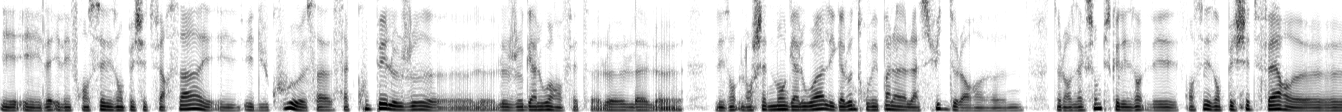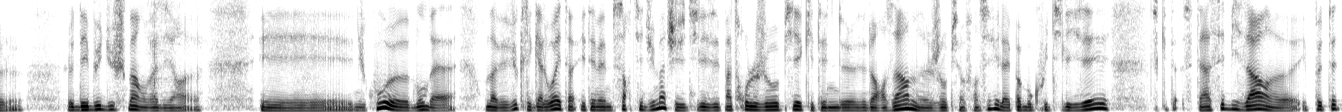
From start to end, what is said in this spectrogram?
et, les Français les empêchaient de faire ça. Et, du coup, euh, ça, coupait le jeu, le, jeu gallois, en fait. L'enchaînement gallois, les Gallois ne trouvaient pas la, suite de, leur, de leurs actions, puisque les, Français les empêchaient de faire le, début du chemin, on va dire. Et du coup, euh, bon, ben, on avait vu que les Gallois étaient, même sortis du match. Ils n'utilisaient pas trop le jeu au pied, qui était une de, leurs armes. Le jeu au pied offensif, ils l'avaient pas beaucoup utilisé. C'était assez bizarre. euh, Et peut-être,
